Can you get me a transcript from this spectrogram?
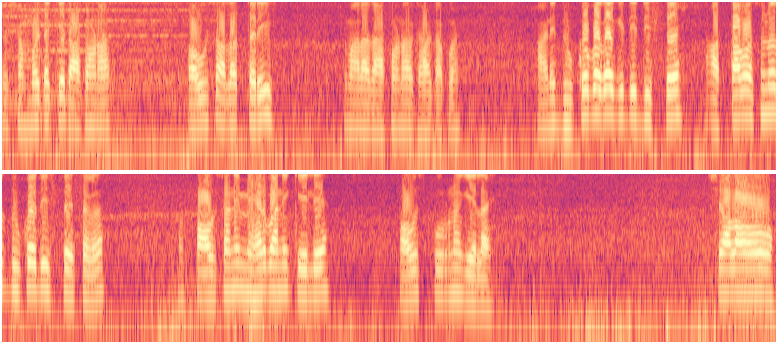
तर शंभर टक्के दाखवणार. पाऊस आला तरी तुम्हाला दाखवणार घाट आपण. आणि धुकं बघा किती दिसतंय. आत्तापासूनच धुकं दिसतंय सगळं. पावसाने मेहरबानी केली आहे. पाऊस पूर्ण गेलाय. चलो हो.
